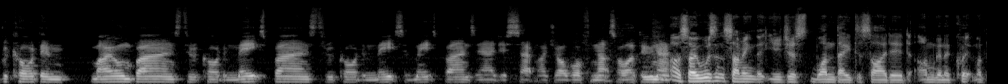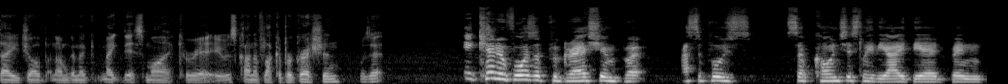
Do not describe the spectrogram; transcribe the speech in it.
recording my own bands to recording mates' bands to recording mates of mates' bands, and I just set my job off, and that's all I do now. Oh, so it wasn't something that you just one day decided I'm going to quit my day job and I'm going to make this my career. It was kind of like a progression, was it? It kind of was a progression, but I suppose subconsciously the idea had been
